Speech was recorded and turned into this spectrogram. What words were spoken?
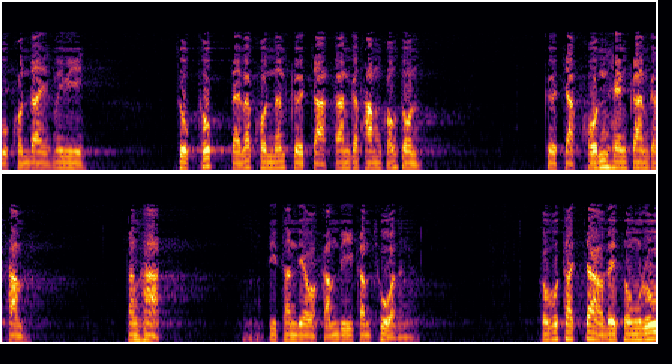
บุคคลใดไม่มีสุขทุกข์แต่ละคนนั้นเกิดจากการกระทำของตน เกิดจากผลแห่งการกระทำต่างหาก ที่ท่านเดียวว่ากรรมดีกรรมชั่วนั่นพระพุทธเจ้าได้ทรงรู้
